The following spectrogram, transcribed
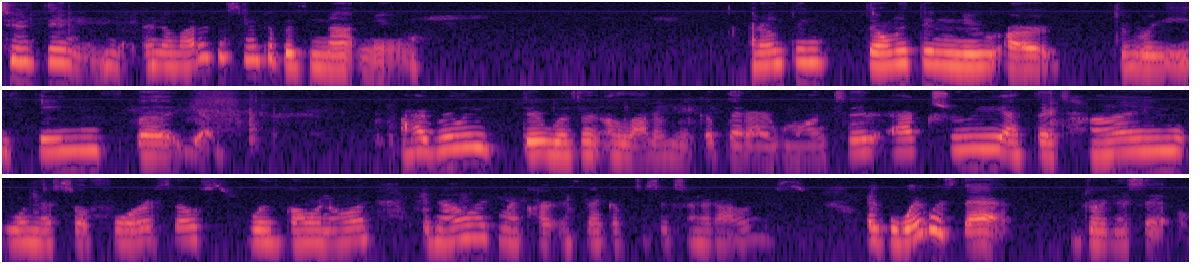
two things, and a lot of this makeup is not new. I don't think the only thing new are three things, but yeah. I really, there wasn't a lot of makeup that I wanted actually at the time when the Sephora sales was going on, but now like my cart is back up to $600. Like, where was that during the sale?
